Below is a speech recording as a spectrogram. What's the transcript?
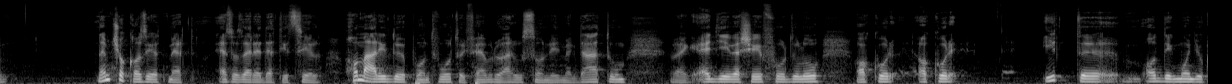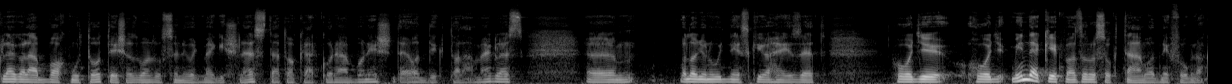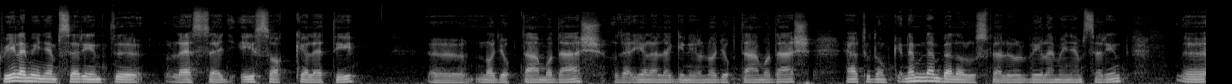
nem csak azért, mert ez az eredeti cél. Ha már időpont volt, hogy február 24, meg dátum, meg egy éves évforduló, akkor, akkor itt addig mondjuk legalább Bakmutot, és az valószínű, hogy meg is lesz, tehát akár korábban is, de addig talán meg lesz. Nagyon úgy néz ki a helyzet, hogy, hogy mindenképpen az oroszok támadni fognak. Véleményem szerint lesz egy északkeleti, nagyobb támadás, az jelenleginél nagyobb támadás. El tudom, nem, nem Belarus felől véleményem szerint,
